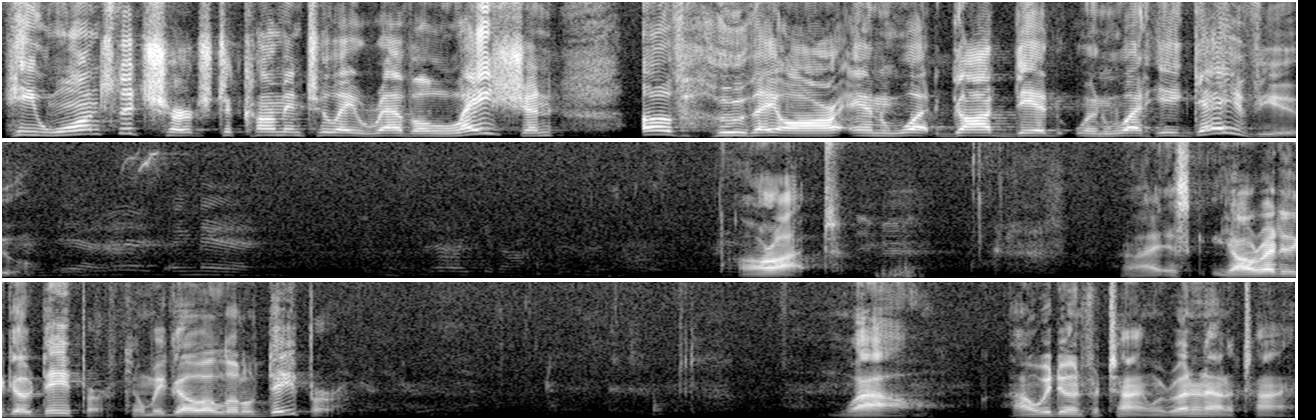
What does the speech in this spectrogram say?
He wants the church to come into a revelation of who they are and what God did when what He gave you. All right. All right, is y'all ready to go deeper? Can we go a little deeper? Wow. How are we doing for time? We're running out of time.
